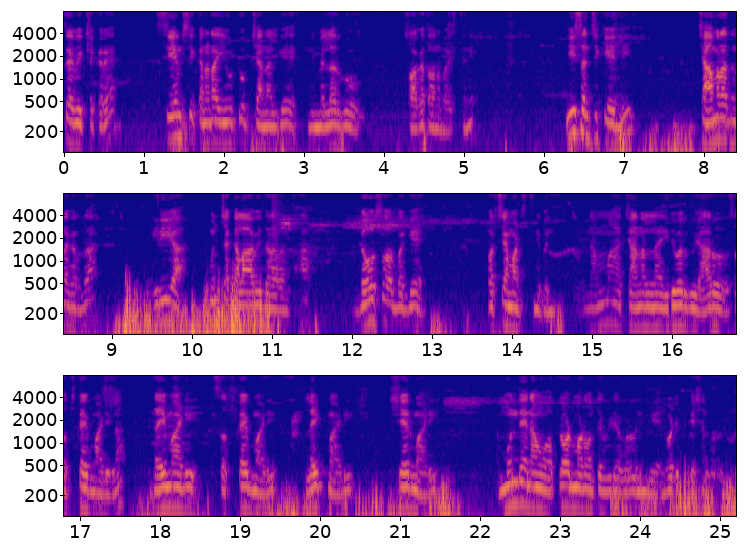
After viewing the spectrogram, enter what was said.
ನಮಸ್ತೆ ವೀಕ್ಷಕರೇ. C M C Kannada YouTube ಚಾನಲ್ಗೆ ನಿಮ್ಮೆಲ್ಲರಿಗೂ ಸ್ವಾಗತವನ್ನು ಬಯಸ್ತೀನಿ. ಈ ಸಂಚಿಕೆಯಲ್ಲಿ ಚಾಮರಾಜನಗರದ ಹಿರಿಯ ಕುಂಚ ಕಲಾವಿದರಾದಂತಹ ಗೌಸ್ ಅವ್ರ ಬಗ್ಗೆ ಪರಿಚಯ ಮಾಡಿಸ್ತೀನಿ ಬನ್ನಿ. ನಮ್ಮ ಚಾನಲ್ನ ಇದುವರೆಗೂ ಯಾರೂ ಸಬ್ಸ್ಕ್ರೈಬ್ ಮಾಡಿಲ್ಲ, ದಯಮಾಡಿ ಸಬ್ಸ್ಕ್ರೈಬ್ ಮಾಡಿ, ಲೈಕ್ ಮಾಡಿ, ಶೇರ್ ಮಾಡಿ. ಮುಂದೆ ನಾವು ಅಪ್ಲೋಡ್ ಮಾಡುವಂಥ ವಿಡಿಯೋಗಳು ನಿಮಗೆ ನೋಟಿಫಿಕೇಶನ್ ಬರುತ್ತೆ.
